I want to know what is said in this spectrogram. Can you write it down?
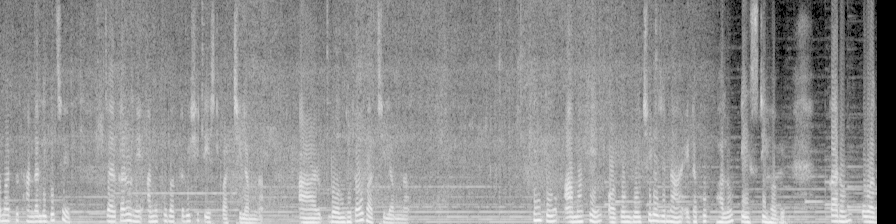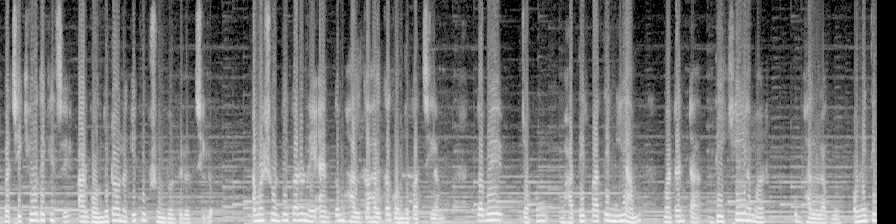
আমার তো ঠান্ডা লেগেছে, যার কারণে আমি খুব একটা বেশি টেস্ট পাচ্ছিলাম না, আর গন্ধটাও পাচ্ছিলাম না। কিন্তু আমাকে অর্পণ বলছিল যে না, এটা খুব ভালো টেস্টি হবে। কারণ ও একবার চেখেও দেখেছে, আর গন্ধটাও নাকি খুব সুন্দর বেরোচ্ছিল। আমার সর্দির কারণে একদম হালকা হালকা গন্ধ পাচ্ছিলাম। তবে যখন ভাতের পাতে নিলাম মাটনটা, দেখেই আমার খুব ভালো লাগল। অনেকদিন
